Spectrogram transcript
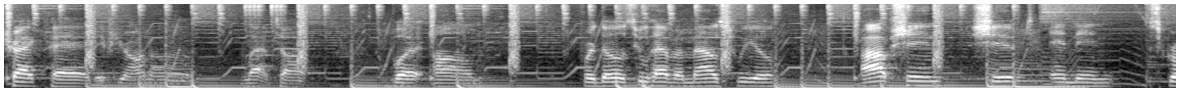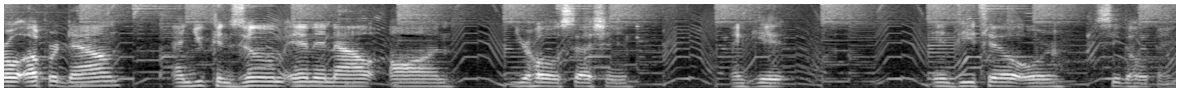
trackpad if you're on a laptop. But um, for those who have a mouse wheel, Option, Shift, and then scroll up or down and you can zoom in and out on your whole session and get in detail or see the whole thing.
